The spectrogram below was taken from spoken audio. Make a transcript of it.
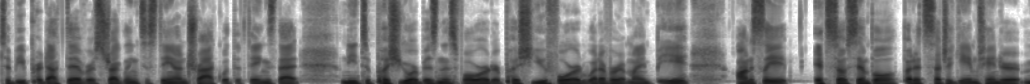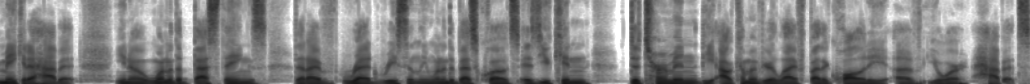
to be productive or struggling to stay on track with the things that need to push your business forward or push you forward, whatever it might be. Honestly, it's so simple, but it's such a game changer. Make it a habit. You know, one of the best things that I've read recently, one of the best quotes is you can determine the outcome of your life by the quality of your habits.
